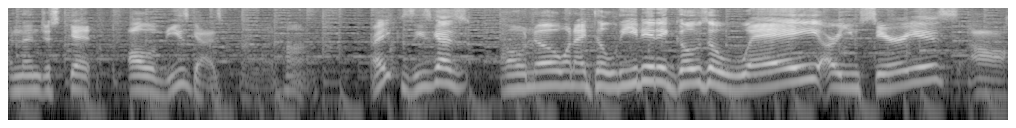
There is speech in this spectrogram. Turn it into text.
And then just get all of these guys huh? Right? Because these guys... Oh, no. When I delete it, it goes away? Are you serious? Oh,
